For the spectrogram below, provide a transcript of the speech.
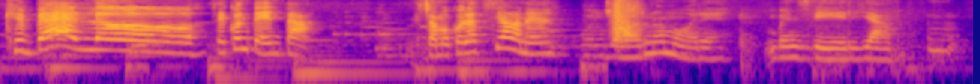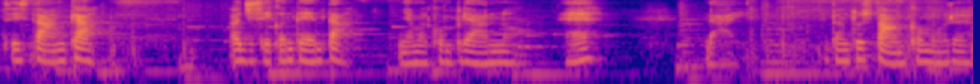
Che bello! Sei contenta? Facciamo colazione? Buongiorno amore, ben sveglia. Sei stanca? Oggi sei contenta? Andiamo al compleanno, eh? Dai, sei tanto stanca amore.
